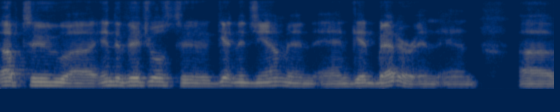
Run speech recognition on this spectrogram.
up to uh, individuals to get in the gym and and get better and and uh,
